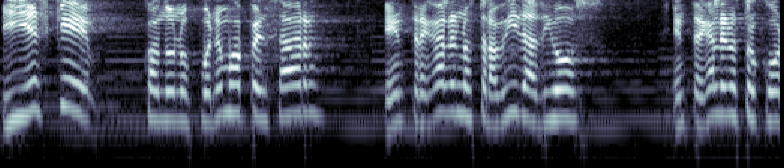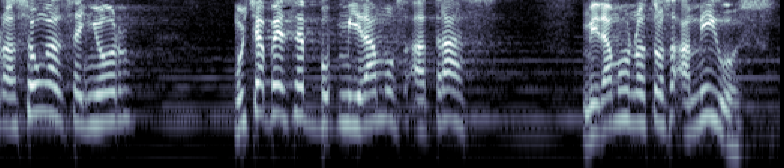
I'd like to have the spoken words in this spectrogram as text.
Y es que cuando nos ponemos a pensar, entregarle nuestra vida a Dios, entregarle nuestro corazón al Señor, muchas veces miramos atrás, miramos a nuestros amigos,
